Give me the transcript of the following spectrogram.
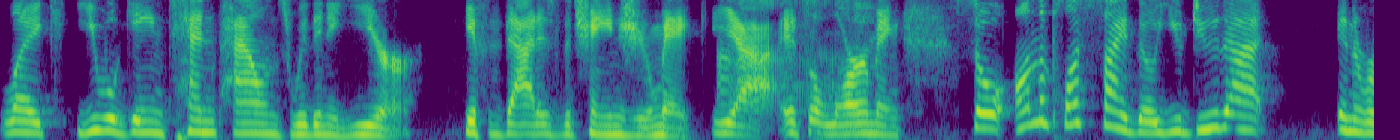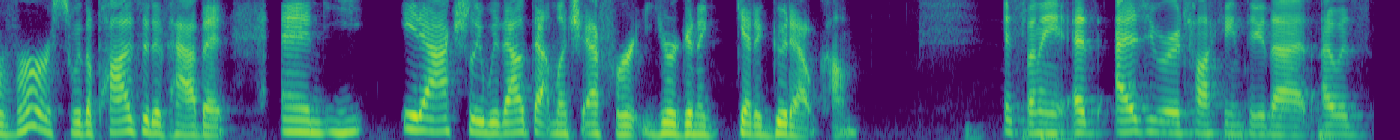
like you will gain 10 pounds within a year if that is the change you make. Yeah, it's alarming. So, on the plus side, though, you do that in the reverse with a positive habit, and it actually, without that much effort, you're going to get a good outcome. It's funny as as you were talking through that, I was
